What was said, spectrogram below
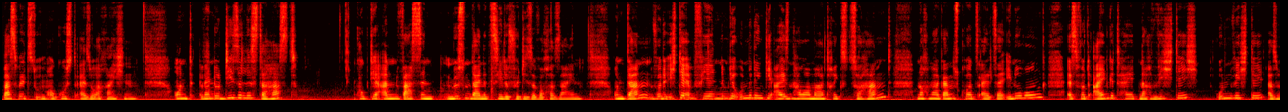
Was willst du im August also erreichen? Und wenn du diese Liste hast, guck dir an, was sind, müssen deine Ziele für diese Woche sein. Und dann würde ich dir empfehlen, nimm dir unbedingt die Eisenhower Matrix zur Hand. Nochmal ganz kurz als Erinnerung. Es wird eingeteilt nach wichtig, unwichtig, also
